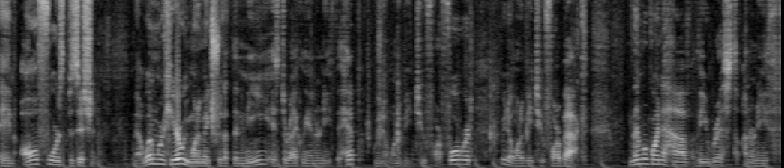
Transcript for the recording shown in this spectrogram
an all fours position. Now when we're here, we want to make sure that the knee is directly underneath the hip. We don't want to be too far forward. We don't want to be too far back. And then we're going to have the wrist underneath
